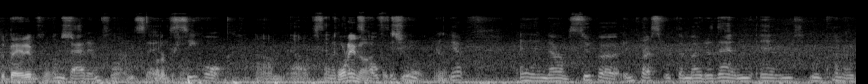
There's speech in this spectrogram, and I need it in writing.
The Bad influence, on. Bad Influence, a 100%. Seahawk um, out of Santa 29 Cruz Whole Fishing. Yeah. Yep, and um, super impressed with the motor then, and we're kind of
